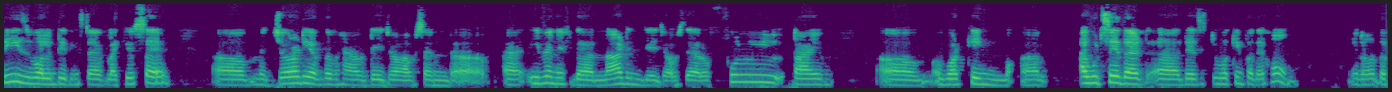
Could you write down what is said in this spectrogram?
these volunteering staff, like you said, uh, majority of them have day jobs, and uh, uh, even if they are not in day jobs, they are a full time um, working. Um, I would say that uh, they're working for their home, you know, the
